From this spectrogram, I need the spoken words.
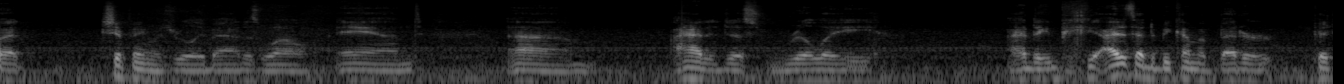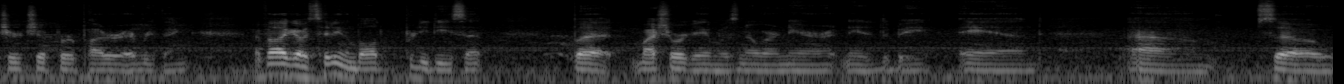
but chipping was really bad as well, and um, I had to just really, I had to, be, I just had to become a better pitcher, chipper, putter, everything. I felt like I was hitting the ball pretty decent, but my short game was nowhere near it needed to be, and um, so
